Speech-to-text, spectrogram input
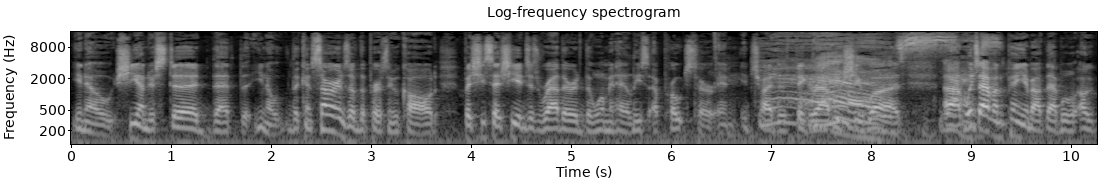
you know she understood that the, you know the concerns of the person who called, but she said she had just rather the woman had at least approached her and tried to figure out who she was, uh, which I have an opinion about that. But I'll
